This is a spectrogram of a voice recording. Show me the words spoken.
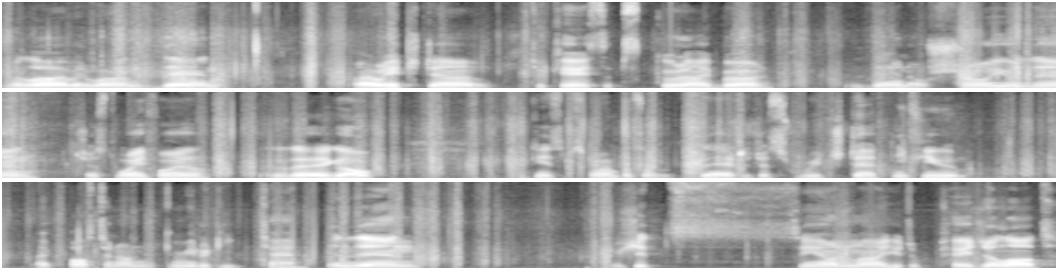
Hello everyone, then. I reached out 2k subscriber, then I'll show you then, just wait for it, there you go, 2k subscribers over there, to just reach that if you, I posted on community tab, and then you should see on my YouTube page a lot.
